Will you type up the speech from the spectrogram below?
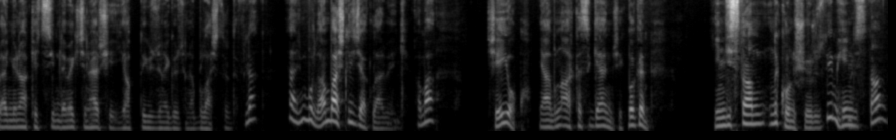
ben günah keçisiyim demek için her şeyi yaptı, yüzüne gözüne bulaştırdı filan. Yani şimdi buradan başlayacaklar belki. Ama şey yok. Yani bunun arkası gelmeyecek. Bakın Hindistan'ı konuşuyoruz değil mi? Hindistan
